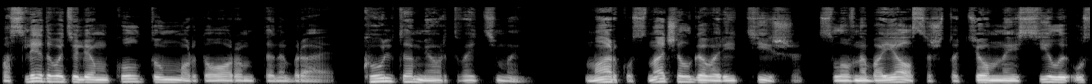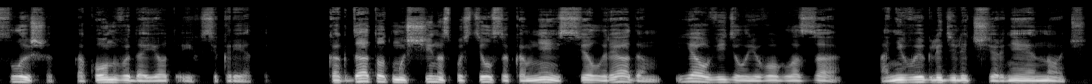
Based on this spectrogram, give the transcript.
последователем культум морторум тенебрае, культа мертвой тьмы. Маркус начал говорить тише, словно боялся, что темные силы услышат, как он выдает их секреты. Когда тот мужчина спустился ко мне и сел рядом, я увидел его глаза. Они выглядели чернее ночи.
